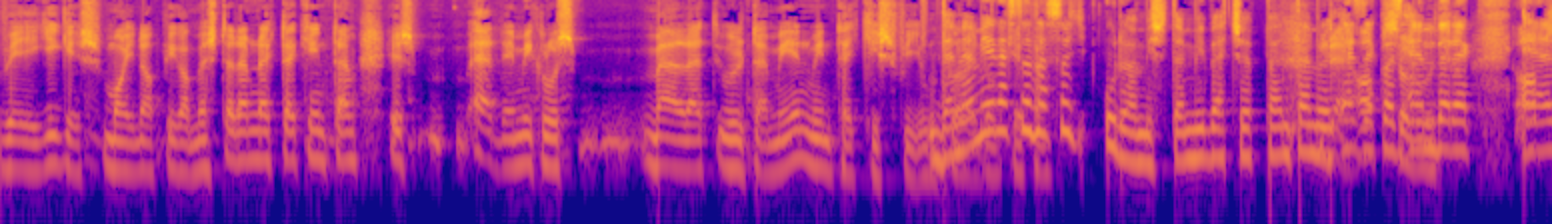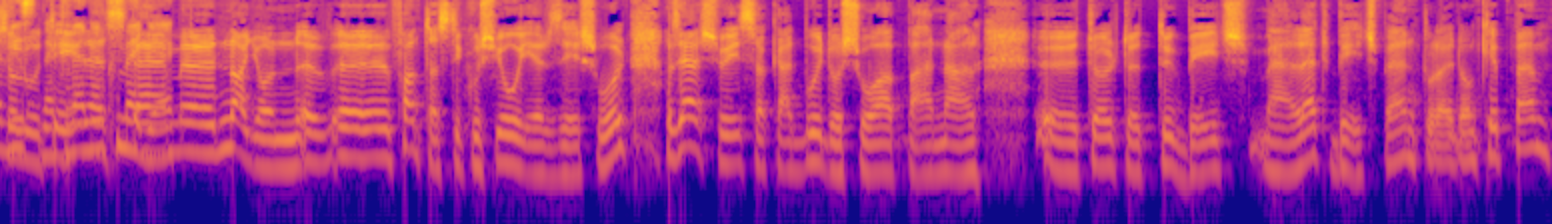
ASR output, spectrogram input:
végig, és mai napig a mesteremnek tekintem, és Erdély Miklós mellett ültem én, mint egy kisfiú. De nem érezted azt, hogy uramisten, mi becsöppentem, hogy ezek abszolút, az emberek elvisznek velük, megyek? Nagyon fantasztikus jó érzés volt. Az első éjszakát Bújdosó Alpárnál töltöttük Bécs mellett, Bécsben, tulajdonképpen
